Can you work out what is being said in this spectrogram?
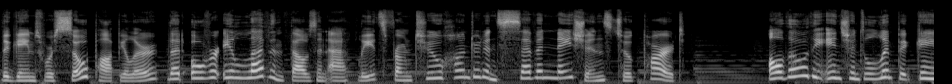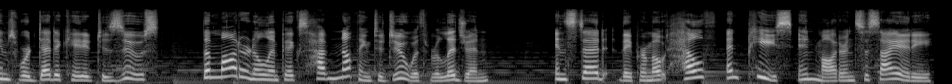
The Games were so popular that over 11,000 athletes from 207 nations took part. Although the ancient Olympic Games were dedicated to Zeus, the modern Olympics have nothing to do with religion. Instead, they promote health and peace in modern society.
